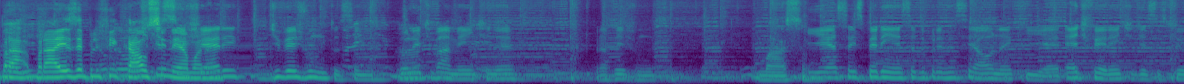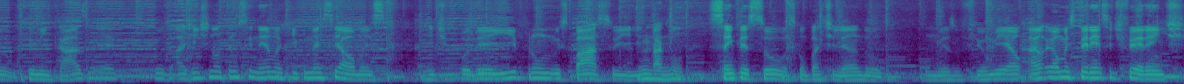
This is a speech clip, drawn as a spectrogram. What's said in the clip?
pra- pra Eu exemplificar acho o cinema, né? sugere de ver junto, assim, coletivamente, né? Pra ver junto. Massa. E essa experiência do presencial, né? Que é, é diferente de assistir o filme em casa. É, a gente não tem um cinema aqui comercial, mas a gente poder ir para um espaço e Uhum. estar com 100 pessoas compartilhando o mesmo filme é, é uma experiência diferente.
